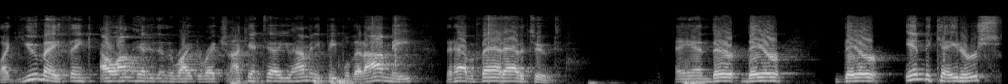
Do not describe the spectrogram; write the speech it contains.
Like you may think, oh, I'm headed in the right direction. I can't tell you how many people that I meet that have a bad attitude. And their their their indicators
